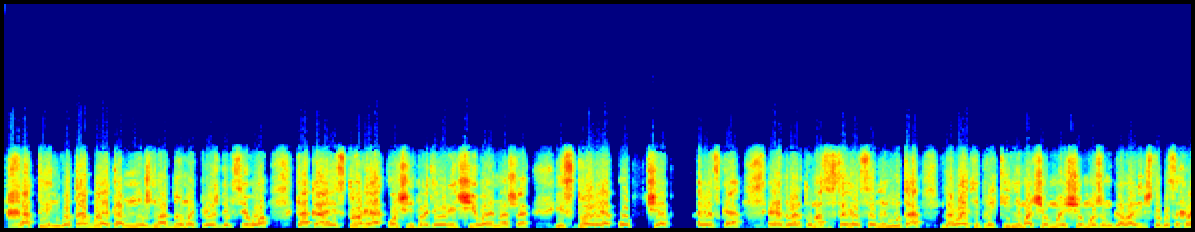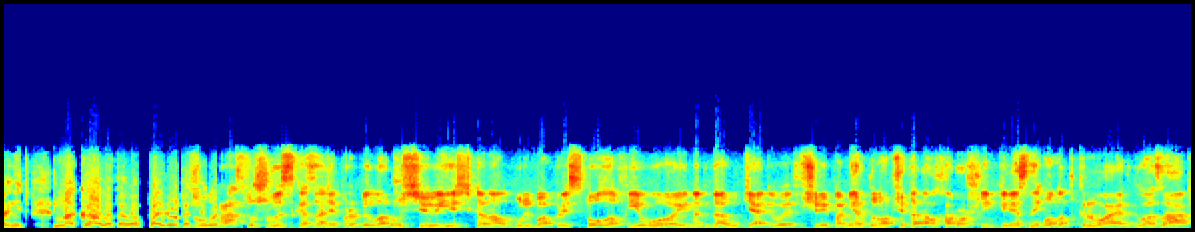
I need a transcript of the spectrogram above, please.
Хатынь. Вот об этом нужно думать прежде всего. Такая история, очень противоречивая наша история общая советская. Эдвард, у нас остается минута. Давайте прикинем, о чем мы еще можем говорить, чтобы сохранить накал этого полета Ну, сегодня. раз уж вы сказали про Белоруссию, есть канал «Бульба престолов», его иногда утягивает в черепомерку, но вообще канал хороший, интересный, он открывает глаза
